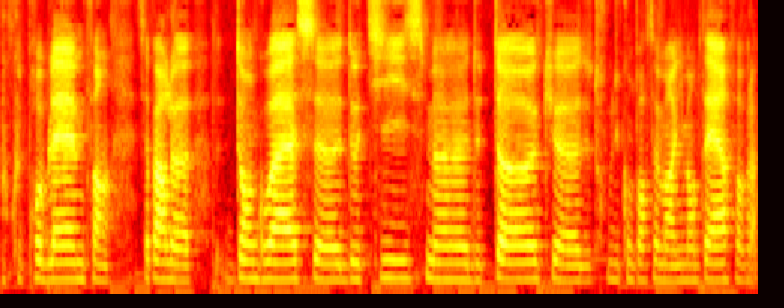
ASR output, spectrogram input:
beaucoup de problèmes. Enfin, ça parle d'angoisse, euh, d'autisme, euh, de TOC, euh, de troubles du comportement alimentaire, enfin voilà.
